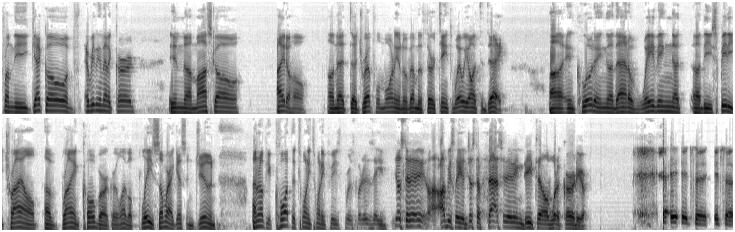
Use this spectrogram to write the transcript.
from the get go of everything that occurred in uh, Moscow, Idaho, on that uh, dreadful morning of November 13th, where we are today, uh, including uh, that of waiving uh, uh, the speedy trial of Brian Kohberger. We'll have a plea somewhere, I guess, in June. I don't know if you caught the 2020 piece, Bruce, but it is a just a, obviously just a fascinating detail of what occurred here. It, it's a it's a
